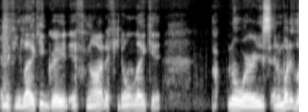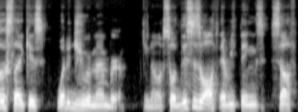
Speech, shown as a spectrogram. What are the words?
And if you like it, great. If not, if you don't like it, no worries. And what it looks like is what did you remember? You know, so this is all everything's self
